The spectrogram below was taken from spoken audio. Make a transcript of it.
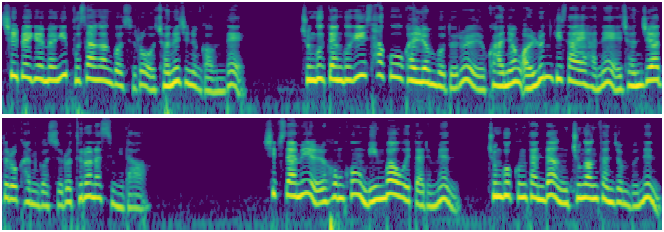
700여 명이 부상한 것으로 전해지는 가운데 중국 당국이 사고 관련 보도를 관영 언론 기사에 한해 전제하도록 한 것으로 드러났습니다. 13일 홍콩 밍바오에 따르면 중국 공산당 중앙선전부는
